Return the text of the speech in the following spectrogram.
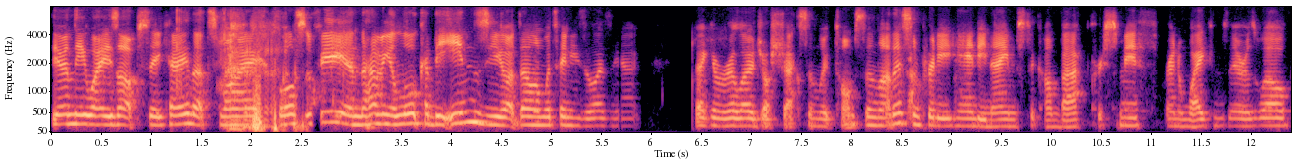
the only way is up, CK. That's my philosophy. And having a look at the ins, you got Dallin Watene-Zelezniak, Josh Jackson, Luke Thompson. Like there's some pretty handy names to come back. Chris Smith, Brandon Wakeham's there as well.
